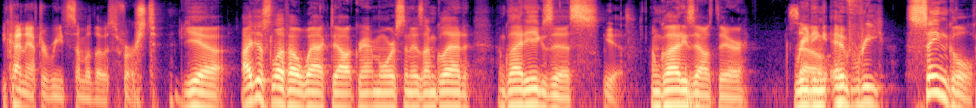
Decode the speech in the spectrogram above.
you kind of have to read some of those first. Yeah, I just love how whacked out Grant Morrison is. I'm glad. I'm glad he exists. yes. I'm glad he's out there reading every single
